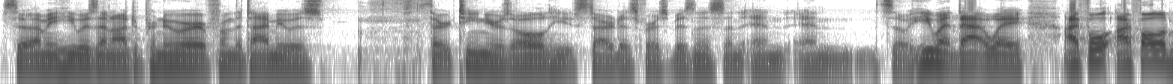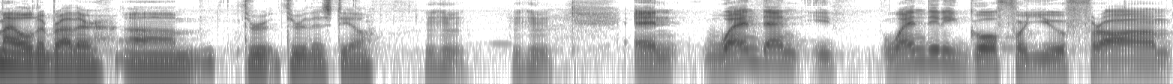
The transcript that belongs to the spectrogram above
so I mean he was an entrepreneur from the time he was 13 years old. He started his first business and and and so he went that way. I fo- I followed my older brother um, through through this deal. And when then it when did it go for you from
